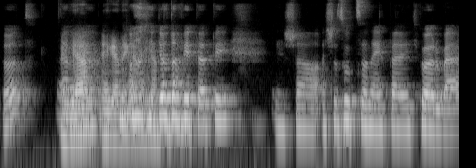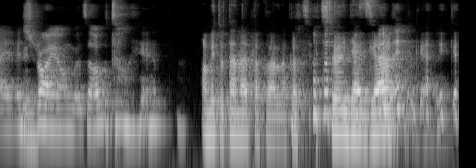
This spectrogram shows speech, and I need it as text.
5, Igen, igen, igen, így igen. oda viteti, és, a, és az utca népe így körbeállja, és Igen. rajong az autóért. Amit utána letakarnak a szőnyeggel. Szőnyeggel, igen.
